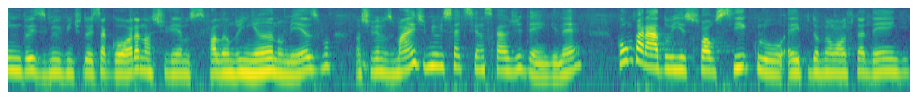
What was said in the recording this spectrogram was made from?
em 2022 agora nós tivemos, falando em ano mesmo, nós tivemos mais de 1.700 casos de dengue, né? Comparado isso ao ciclo epidemiológico da dengue,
